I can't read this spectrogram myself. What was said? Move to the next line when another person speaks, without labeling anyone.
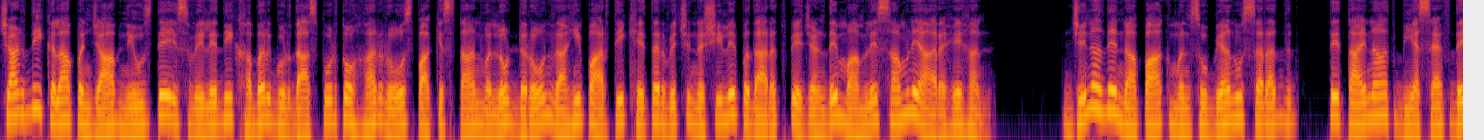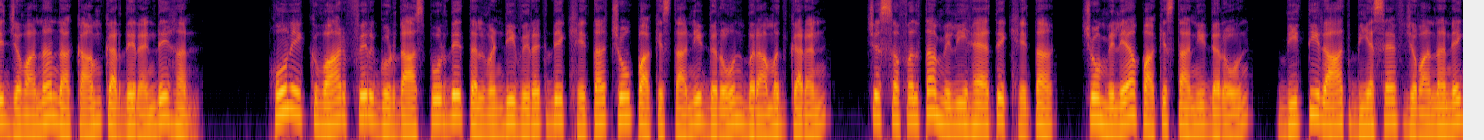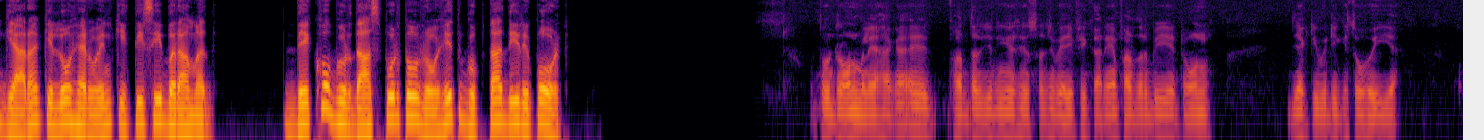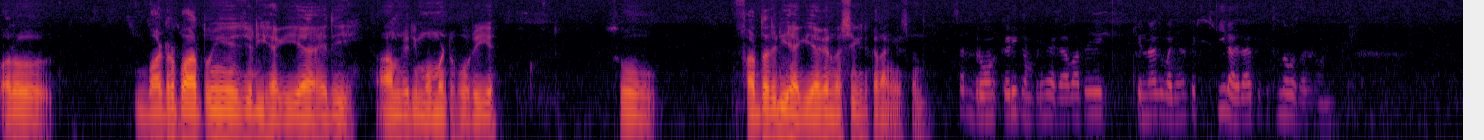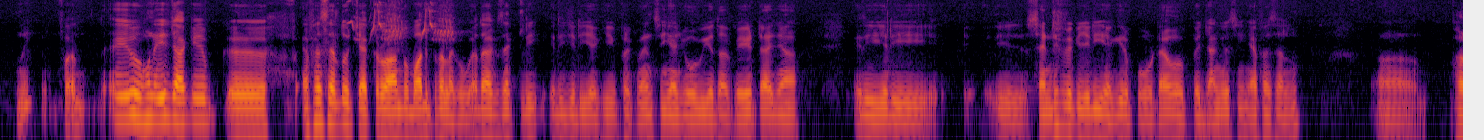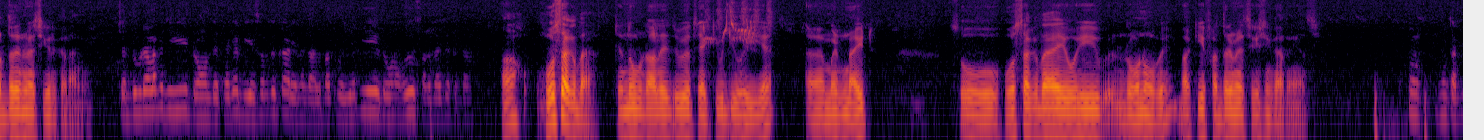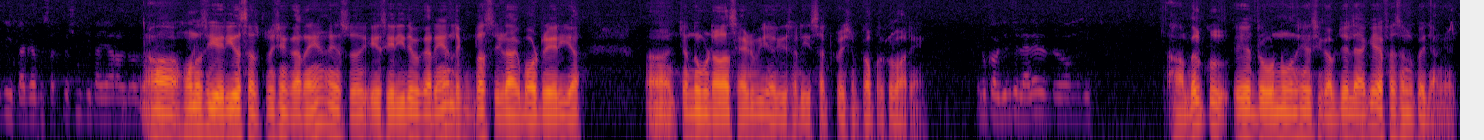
ਚੜ੍ਹਦੀ ਕਲਾ ਪੰਜਾਬ ਨਿਊਜ਼ ਤੇ ਇਸ ਵੇਲੇ ਦੀ ਖਬਰ ਗੁਰਦਾਸਪੁਰ ਤੋਂ ਹਰ ਰੋਜ਼ ਪਾਕਿਸਤਾਨ ਵੱਲੋਂ ਡਰੋਨ ਰਾਹੀਂ ਭਾਰਤੀ ਖੇਤਰ ਵਿੱਚ ਨਸ਼ੀਲੇ ਪਦਾਰਥ ਭੇਜਣ ਦੇ ਮਾਮਲੇ ਸਾਹਮਣੇ ਆ ਰਹੇ ਹਨ। ਜਿਨ੍ਹਾਂ ਦੇ ਨਾਪਾਕ ਮਨਸੂਬਿਆਂ ਨੂੰ ਸਰਹੱਦ ਤੇ ਤਾਇਨਾਤ ਬੀਐਸਐਫ ਦੇ ਜਵਾਨਾਂ ਨਾਕਾਮ ਕਰਦੇ ਰਹਿੰਦੇ ਹਨ। ਹੁਣ ਇੱਕ ਵਾਰ ਫਿਰ ਗੁਰਦਾਸਪੁਰ ਦੇ ਤਲਵੰਡੀ ਵਿਰਕ ਦੇ ਖੇਤਾਂ 'ਚੋਂ ਪਾਕਿਸਤਾਨੀ ਡਰੋਨ ਬਰਾਮਦ ਕਰਨ 'ਚ ਸਫਲਤਾ ਮਿਲੀ ਹੈ ਤੇ ਖੇਤਾਂ 'ਚੋਂ ਮਿਲਿਆ ਪਾਕਿਸਤਾਨੀ ਡਰੋਨ ਬੀਤੀ ਰਾਤ ਬੀਐਸਐਫ ਜਵਾਨਾਂ ਨੇ 11 ਕਿਲੋ ਹੈਰੋਇਨ ਕੀਤੀ ਸੀ ਬਰਾਮਦ। ਦੇਖੋ ਗੁਰਦਾਸਪੁਰ ਤੋਂ ਰੋਹਿਤ ਗੁਪਤਾ ਦੀ ਰਿਪੋਰਟ।
ਤੋਂ ਡਰੋਨ ਮਿਲਿਆ ਹੈਗਾ ਇਹ ਫਰਦਰ ਜਿਹੜੀ ਅਸੀਂ ਉਸ ਵਿੱਚ ਵੈਰੀਫਾਈ ਕਰ ਰਹੇ ਹਾਂ ਫਰਦਰ ਵੀ ਇਹ ਡਰੋਨ ਦੀ ਐਕਟੀਵਿਟੀ ਕਿੱਥੋਂ ਹੋਈ ਹੈ ਔਰ ਬਾਰਡਰ ਪਾਰ ਤੋਂ ਹੀ ਇਹ ਜਿਹੜੀ ਹੈਗੀ ਆ ਇਹਦੀ ਆਮ ਜਿਹੜੀ ਮੂਵਮੈਂਟ ਹੋ ਰਹੀ ਹੈ ਸੋ ਫਰਦਰ ਜਿਹੜੀ ਹੈਗੀ ਆ ਇਨਵੈਸਟੀਗੇਟ ਕਰਾਂਗੇ ਇਸ ਬੰਦੇ।
ਸਰ ਡਰੋਨ ਕਿਹੜੀ ਕੰਪਨੀ ਹੈਗਾ ਵਾ ਤੇ ਕਿੰਨਾ ਕੁ ਵਜਨ ਤੇ ਕੀ ਲੱਗਦਾ ਕਿ ਕਿੱਥੋਂ ਦਾ ਹੋ ਸਕਦਾ
ਨਹੀਂ ਇਹ ਹੁਣ ਇਹ ਜਾ ਕੇ ਐਫਐਸਐਲ ਤੋਂ ਚੈੱਕ ਕਰਵਾਉਣ ਤੋਂ ਬਾਅਦ ਹੀ ਪਤਾ ਲੱਗੂਗਾ ਤਾਂ ਐਗਜ਼ੈਕਟਲੀ ਇਹਦੀ ਜਿਹੜੀ ਹੈਗੀ ਫ੍ਰੀਕੁਐਂਸੀ ਜਾਂ ਜੋ ਵੀ ਇਹਦਾ weight ਹੈ ਜਾਂ ਇਹਦੀ ਜਿਹੜੀ ਸਾਇੰਟੀਫਿਕ ਜਿਹੜੀ ਹੈਗੀ ਰਿਪੋਰਟ ਹੈ ਉਹ ਭੇਜਾਂਗੇ ਅਸੀਂ ਐਫਐਸਐਲ ਨੂੰ ਫਰਦਰ ਇਨਵੈਸਟੀਗੇਟ ਕਰਾਂਗੇ।
ਚੰਦੂਗੜ ਵਾਲਾ ਵਿੱਚ ਜੀ ਡਰੋਨ ਦੇਖਿਆ ਗਿਆ ਬੀਐਸਐਫ ਦੇ ਘਰ ਨਾਲ ਗੱਲਬਾਤ ਹੋਈ ਹੈ ਕਿ ਇਹ ਡਰੋਨ ਹੋ ਸਕਦਾ ਜਾਂ ਕਿੱਦਾਂ?
ਹਾਂ ਹੋ ਸਕਦਾ। ਚੰਦੂ ਬਟਾਲੇ ਵੀ ਉੱਥੇ ਐਕਟੀਵਿਟੀ ਹੋਈ ਹੈ ਮਿਡਨਾਈਟ ਸੋ ਹੋ ਸਕਦਾ ਹੈ ਉਹੀ ਡਰੋਨ ਹੋਵੇ ਬਾਕੀ ਫਰਦਰ ਇਨਵੈਸਟੀਗੇਸ਼ਨ ਕਰ ਰਹੇ ਹਾਂ ਅਸੀਂ।
ਹੁਣ ਹੁਣ ਤੱਕ ਕੀਤਾ ਗਿਆ ਕੋਈ
ਹਾਂ ਹੁਣ ਅਸੀਂ ਏਰੀਆ ਦਾ ਸਰਚੇਸ਼ਨ ਕਰ ਰਹੇ ਹਾਂ ਇਸ ਇਸ ਏਰੀਆ ਦੇ ਵੀ ਕਰ ਰਹੇ ਹਾਂ ਲੇਕਿਨ ਪਲੱਸ ਜਿਹੜਾ border area Chandu Batala side ਵੀ ਹੈਗੀ ਸਾਡੀ ਸਰਕੂਲੇਸ਼ਨ ਪ੍ਰੋਪਰ ਕਰਵਾ ਰਹੇ ਹਾਂ।
ਇਹਨੂੰ ਕਬਜ਼ੇ ਵਿੱਚ ਲੈ ਲਿਆ ਡਰੋਨ ਨੂੰ
ਹਾਂ ਬਿਲਕੁਲ ਇਹ ਡਰੋਨ ਨੂੰ ਅਸੀਂ ਕਬਜ਼ੇ ਲੈ ਕੇ ਐਫਐਸਐਲ ਨੂੰ ਭੇਜਾਂਗੇ।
